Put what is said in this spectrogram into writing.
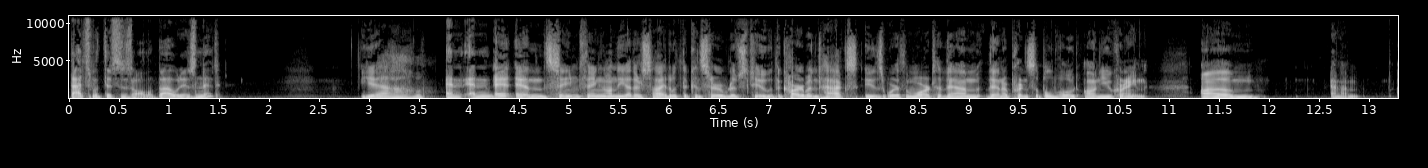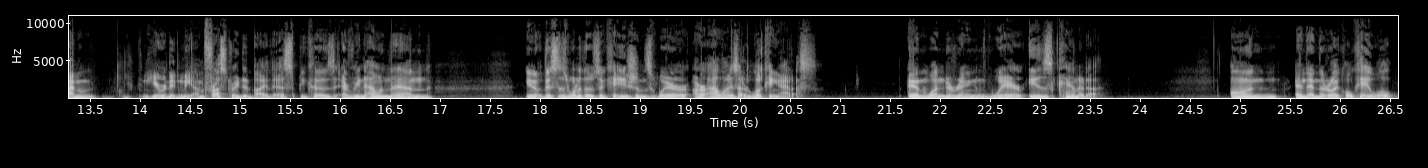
That's what this is all about, isn't it? Yeah. And, and and same thing on the other side with the conservatives too. The carbon tax is worth more to them than a principled vote on Ukraine. Um, and I'm I'm you can hear it in me. I'm frustrated by this because every now and then, you know, this is one of those occasions where our allies are looking at us and wondering where is Canada on and then they're like, okay, well,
